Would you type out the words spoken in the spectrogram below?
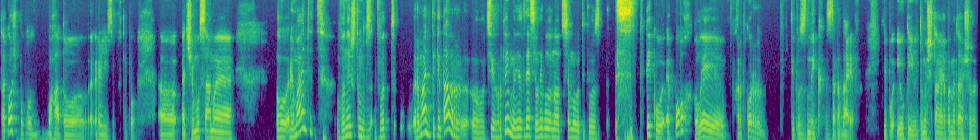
також було багато релізів. Типу. А чому саме О, Reminded, вони ж там от Reminded і Kentaur, ці гурти, мені здається, вони були на цьому типу стику епох, коли хардкор типу, зник з радарів. Типу, і у Києві. Тому що там я пам'ятаю, що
